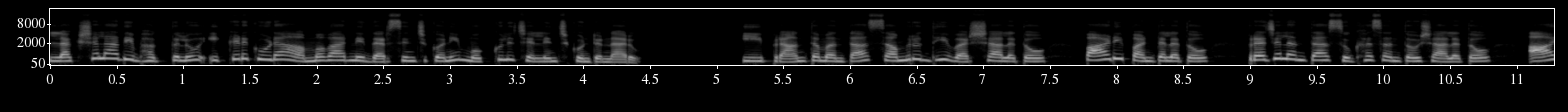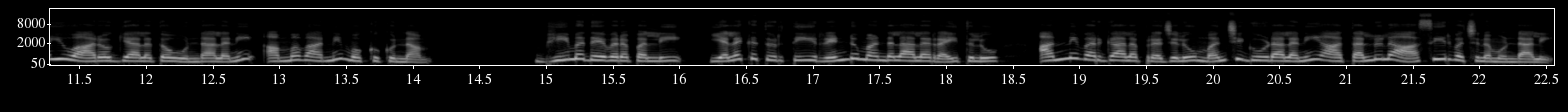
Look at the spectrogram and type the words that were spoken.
లక్షలాది భక్తులు ఇక్కడ కూడా అమ్మవార్ని దర్శించుకొని మొక్కులు చెల్లించుకుంటున్నారు. ఈ ప్రాంతమంతా సమృద్ధి వర్షాలతో పాడి పంటలతో ప్రజలంతా సుఖసంతోషాలతో ఆయు ఆరోగ్యాలతో ఉండాలని అమ్మవార్ని మొక్కుకున్నాం. భీమదేవరపల్లి ఎలకతుర్తి రెండు మండలాల రైతులు అన్ని వర్గాల ప్రజలు మంచిగూడాలని ఆ తల్లుల ఆశీర్వచనముండాలి.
